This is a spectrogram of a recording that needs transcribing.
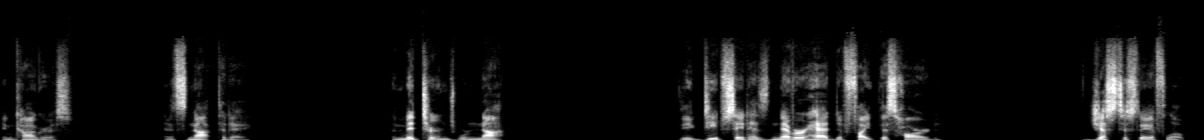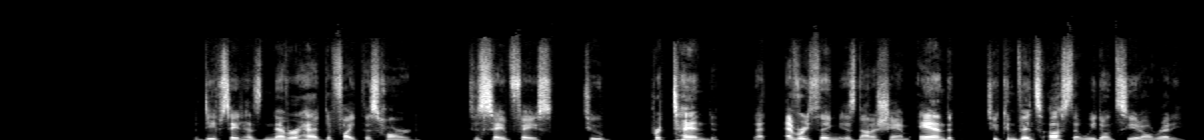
in Congress. And it's not today. The midterms were not. The deep state has never had to fight this hard just to stay afloat. The deep state has never had to fight this hard to save face, to pretend that everything is not a sham, and to convince us that we don't see it already.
